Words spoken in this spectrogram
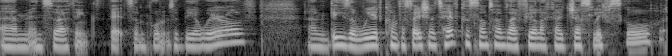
um, and so I think that's important to be aware of. Um, these are weird conversations to have because sometimes I feel like I just left school.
